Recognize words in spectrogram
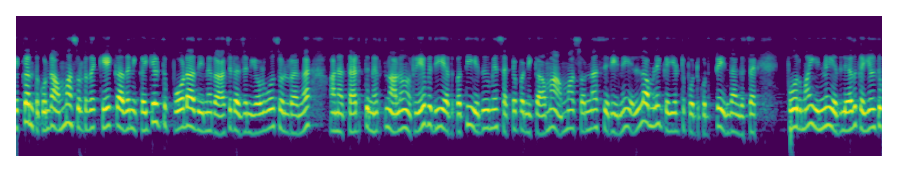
எக்காரணத்தை கொண்டு அம்மா சொல்கிறத கேட்காத. நீ கையெழுத்து போடாதேன்னு ராஜராஜன் எவ்வளவோ சொல்கிறாங்க ஆனால் தடுத்து நிறுத்தினாலும் ரேவதி அதை பற்றி எதுவுமே சட்டை பண்ணிக்காம அம்மா சொன்னால் சரின்னு எல்லாமே கையெழுத்து போட்டு கொடுத்துட்டு இருந்தாங்க சார். போதுமா இன்னும் எதுலையாவது கையெழுத்து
